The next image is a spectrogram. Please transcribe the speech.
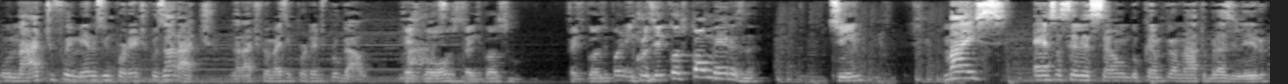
O Nacho foi menos importante que o Zarate. O Zarate foi mais importante pro Galo. Fez Mas... gols, fez gols Fez gols importantes. Inclusive contra o Palmeiras, né? Sim. Mas essa seleção do Campeonato Brasileiro,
